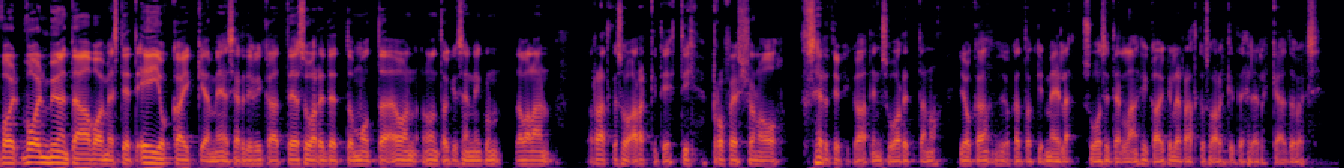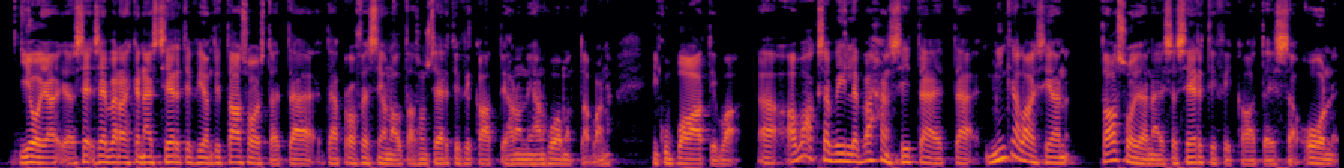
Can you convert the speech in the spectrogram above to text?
voin, voin myöntää avoimesti, että ei ole kaikkia meidän sertifikaatteja suoritettu, mutta on, on toki sen niin kuin, tavallaan ratkaisuarkkitehti professional-sertifikaatin suorittanut, joka, joka toki meillä suositellaankin kaikille ratkaisuarkkitehdeille käytäväksi. Joo, ja, ja se, sen verran ehkä näistä sertifiointitasoista, että tämä professional-tason sertifikaattihan on ihan huomattavan niin kuin vaativa. Avaaksa Ville vähän sitä, että minkälaisia tasoja näissä sertifikaateissa on?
